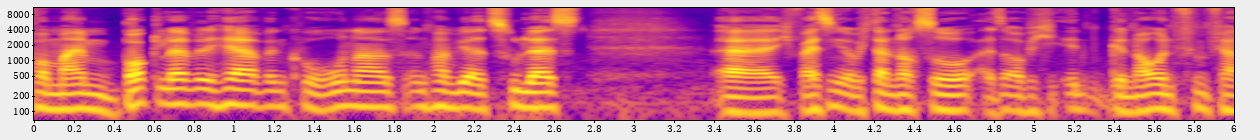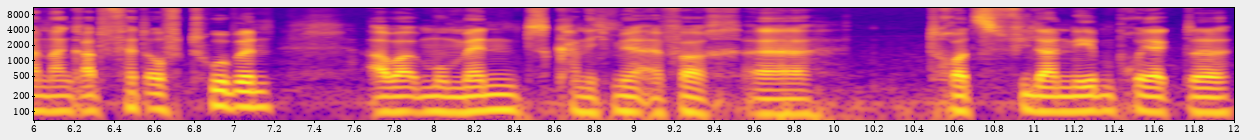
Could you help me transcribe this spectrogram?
von meinem Bocklevel her, wenn Corona es irgendwann wieder zulässt. Äh, ich weiß nicht, ob ich dann noch so, also ob ich in, genau in fünf Jahren dann gerade fett auf Tour bin. Aber im Moment kann ich mir einfach äh, trotz vieler Nebenprojekte,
